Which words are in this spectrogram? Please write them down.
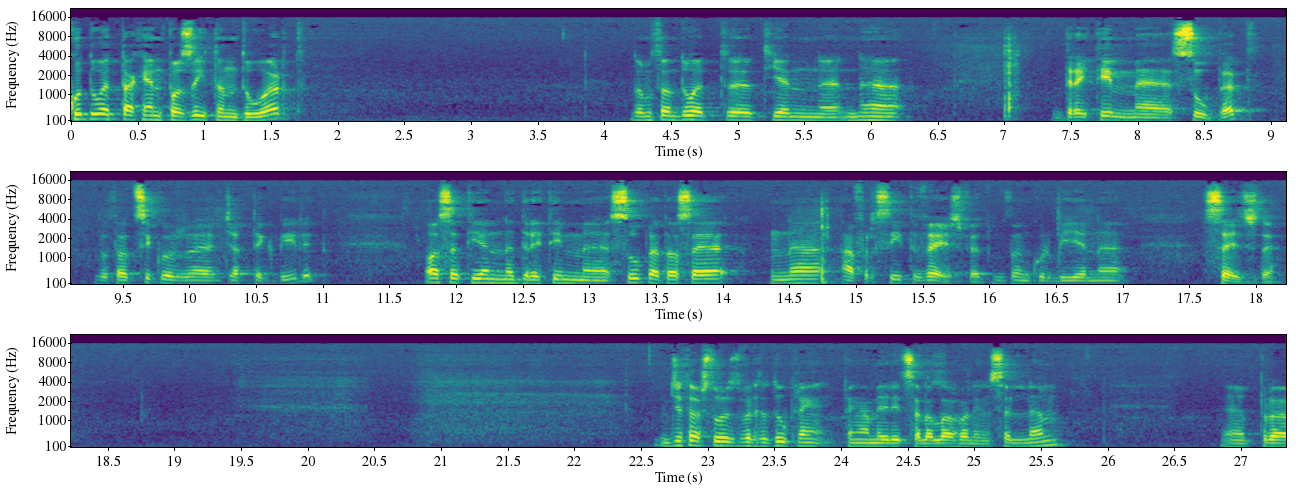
Ku duhet ta kenë pozitën duart? Domethënë duhet të jenë në drejtim me supet, do të thotë sikur gjatë tekbirit, ose të jenë në drejtim me supet ose në afërsi të veshëve, domethënë kur bie në sexhde. Gjithashtu është vërtetu prej pejgamberit sallallahu alaihi wasallam pra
